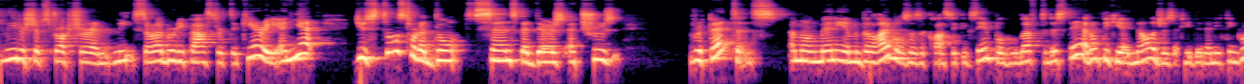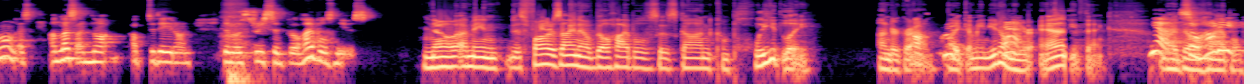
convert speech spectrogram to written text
leadership structure and celebrity pastor to carry and yet you still sort of don't sense that there's a true repentance among many. I mean, Bill Hybels is a classic example who left to this day. I don't think he acknowledges that he did anything wrong, as, unless I'm not up to date on the most recent Bill Hybels news. No, I mean, as far as I know, Bill Hybels has gone completely underground. Oh, like, I mean, you don't yeah. hear anything. Yeah. So how Hybels. do you,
